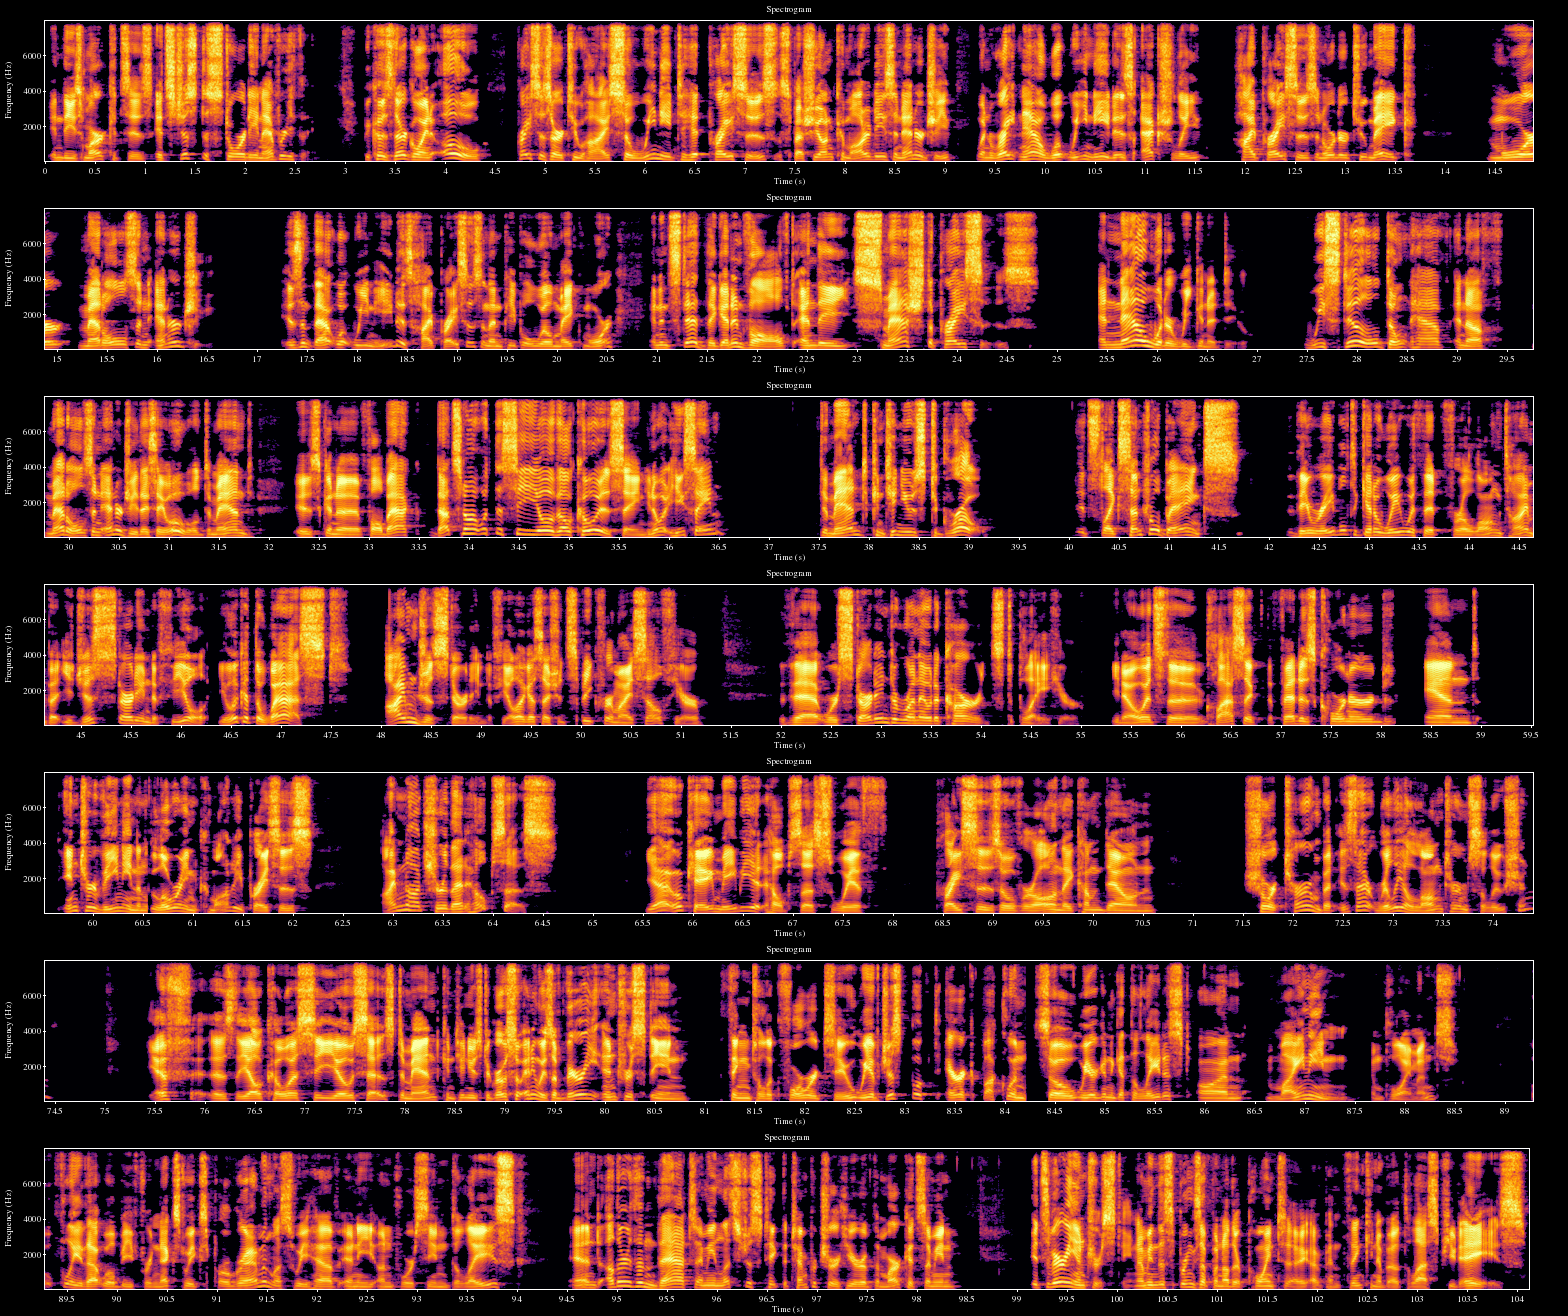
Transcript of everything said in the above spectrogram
in these markets is it's just distorting everything because they're going, oh, prices are too high, so we need to hit prices, especially on commodities and energy, when right now what we need is actually high prices in order to make more metals and energy. Isn't that what we need is high prices and then people will make more? And instead they get involved and they smash the prices. And now what are we going to do? We still don't have enough metals and energy. They say, oh, well, demand is going to fall back. That's not what the CEO of Alcoa is saying. You know what he's saying? Demand continues to grow. It's like central banks, they were able to get away with it for a long time, but you're just starting to feel. You look at the West, I'm just starting to feel, I guess I should speak for myself here, that we're starting to run out of cards to play here. You know, it's the classic the Fed is cornered, and intervening and lowering commodity prices, I'm not sure that helps us. Yeah, okay, maybe it helps us with prices overall and they come down short term, but is that really a long term solution? If, as the Alcoa CEO says, demand continues to grow. So, anyways, a very interesting thing to look forward to. We have just booked Eric Buckland, so we are going to get the latest on mining employment, Hopefully, that will be for next week's program, unless we have any unforeseen delays. And other than that, I mean, let's just take the temperature here of the markets. I mean, it's very interesting. I mean, this brings up another point I, have been thinking about the last few days,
